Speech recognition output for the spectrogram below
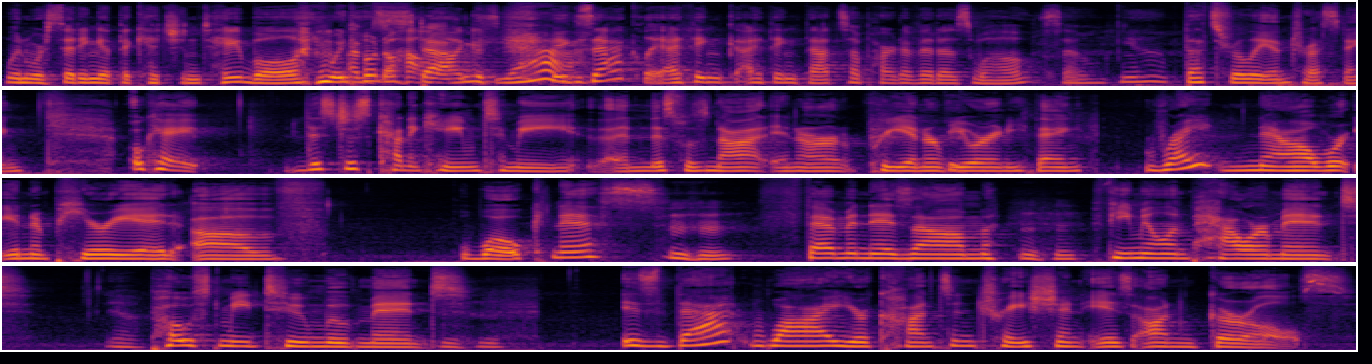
when we're sitting at the kitchen table and we don't know stuck. how long. Yeah. exactly. I think I think that's a part of it as well. So yeah. That's really interesting. Okay, this just kind of came to me, and this was not in our pre interview or anything. Right now, we're in a period of wokeness, mm-hmm. Feminism, mm-hmm. female empowerment, Yeah. post Me Too movement. Mm-hmm. Is that why your concentration is on girls?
